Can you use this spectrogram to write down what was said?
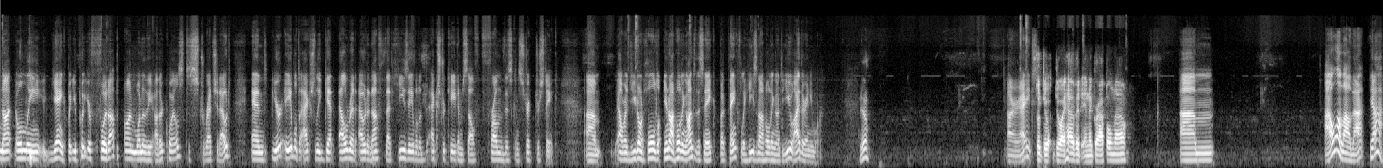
not only yank but you put your foot up on one of the other coils to stretch it out and you're able to actually get Elred out enough that he's able to extricate himself from this constrictor snake um, Elred you don't hold you're not holding on to the snake but thankfully he's not holding on to you either anymore Yeah. all right So do do I have it in a grapple now? Um, I'll allow that. Yeah.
